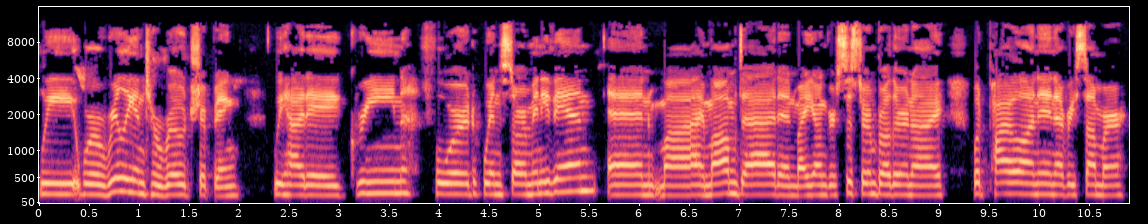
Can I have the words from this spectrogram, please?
We were really into road tripping. We had a green Ford Windstar minivan and my mom, dad, and my younger sister and brother and I would pile on in every summer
